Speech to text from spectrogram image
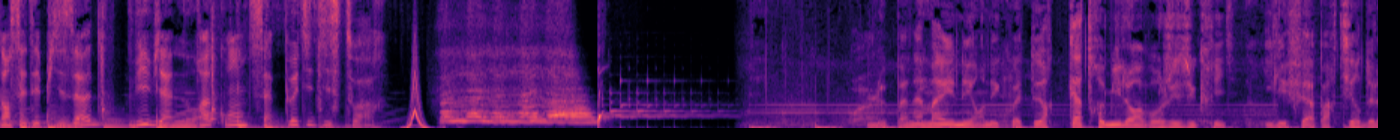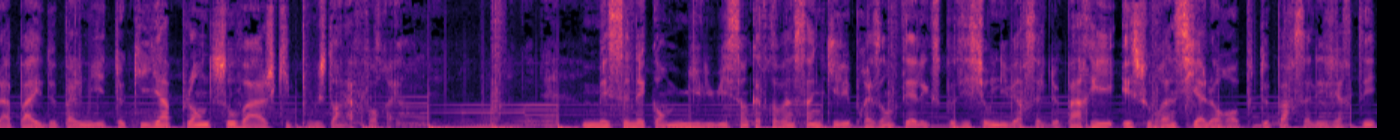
Dans cet épisode, Viviane nous raconte sa petite histoire. Le Panama est né en Équateur 4000 ans avant Jésus-Christ. Il est fait à partir de la paille de palmier toquilla, plante sauvage qui pousse dans la forêt. Mais ce n'est qu'en 1885 qu'il est présenté à l'exposition universelle de Paris et s'ouvre ainsi à l'Europe de par sa légèreté.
